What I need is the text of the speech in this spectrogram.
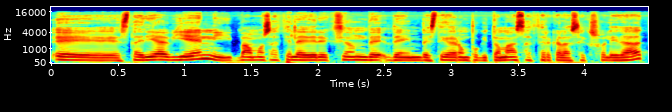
eh, estaría bien y vamos hacia la dirección de, de, investigar un poquito más acerca de la sexualidad,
